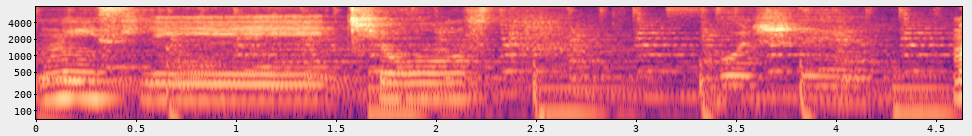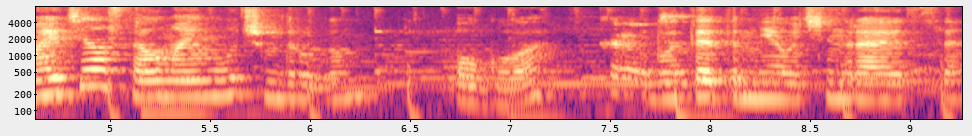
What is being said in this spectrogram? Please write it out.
мыслей, чувств больше. Мое тело стало моим лучшим другом. Ого! Круто. Вот это мне очень нравится.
